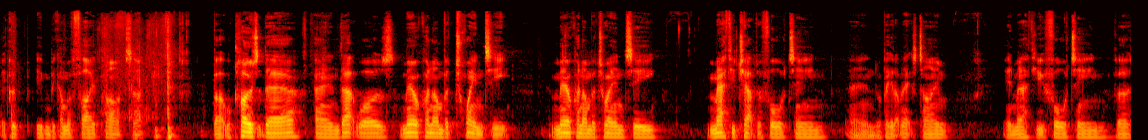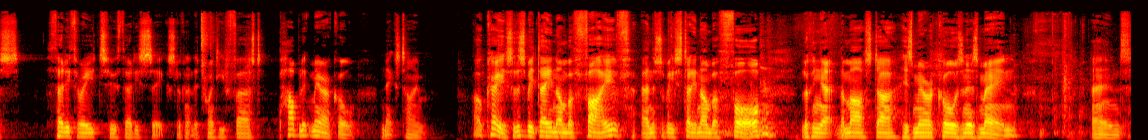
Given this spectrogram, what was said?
it could even become a five parter. But we'll close it there, and that was miracle number 20. Miracle number 20, Matthew chapter 14, and we'll pick it up next time in Matthew 14, verse 33 to 36, looking at the 21st public miracle next time. Okay, so this will be day number five, and this will be study number four, looking at the Master, his miracles, and his men. And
